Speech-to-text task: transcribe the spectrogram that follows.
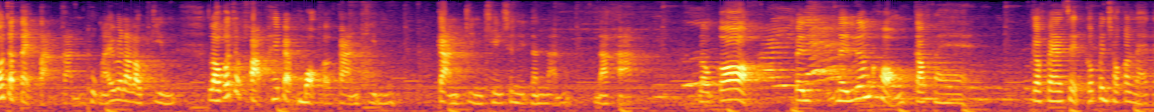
ก็จะแตกต่างกันถูกไหมเวลาเรากิน เราก็จะปรับให้แบบเหมาะกับการกินการกินเค้กชนิดนั้นๆนะคะ แล้วก็เป็นในเรื่องของกาแฟ กาแฟเสร็จก็เป็นช็อกโกแลต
